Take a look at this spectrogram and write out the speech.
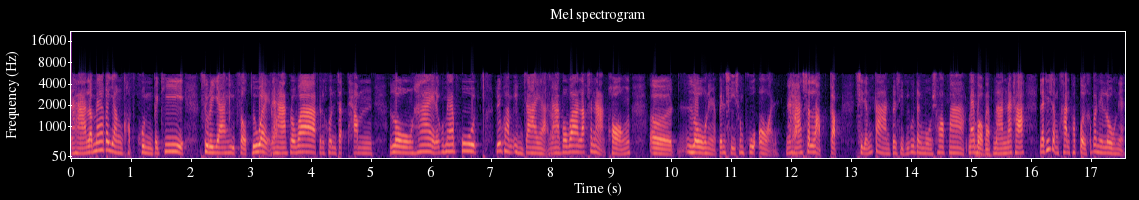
นะคะแล้วแม่ก็ยังขอบคุณไปที่สุริยาหีบศพด้วยนะคะเพราะว่าเป็นคนจัดทำโลงให้แล้วคุณแม่พูดด้วยความอิ่มใจอะนะเพราะว่าลักษณะของเอ่อโลงเนี่ยเป็นสีชมพูอ่อนนะครัคะบสลับกับสีน้ำตาลเป็นสีที่คุณแตงโมชอบมาก แม่บอกแบบนั้นนะคะ และที่สำคัญพอเปิดเข้าไปในโรงเนี่ย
